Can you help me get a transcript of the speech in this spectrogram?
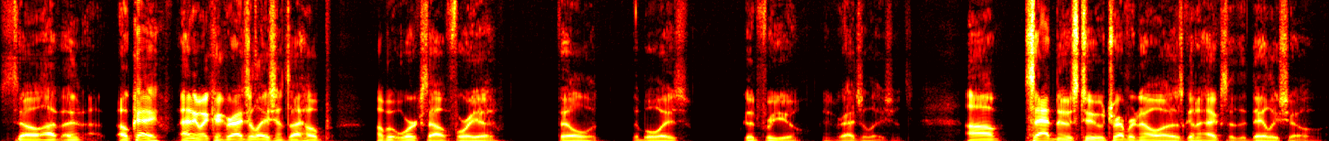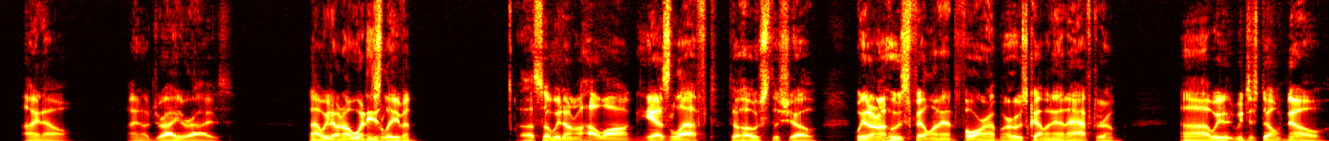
So I, okay. Anyway, congratulations. I hope hope it works out for you, Phil, the boys. Good for you. Congratulations. Um, sad news too. Trevor Noah is going to exit the Daily Show. I know. I know. Dry your eyes. Now, we don't know when he's leaving. Uh, so we don't know how long he has left to host the show. We don't know who's filling in for him or who's coming in after him. Uh, we, we just don't know.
